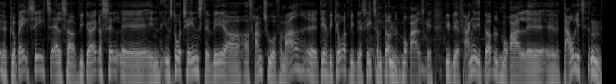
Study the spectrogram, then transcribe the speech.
øh, globalt set. Altså, vi gør ikke os selv en, en stor tjeneste ved at, at fremture for meget. Det har vi gjort. Vi bliver set som dobbeltmoralske. Vi bliver fanget i dobbeltmoral øh, dagligt. Mm.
